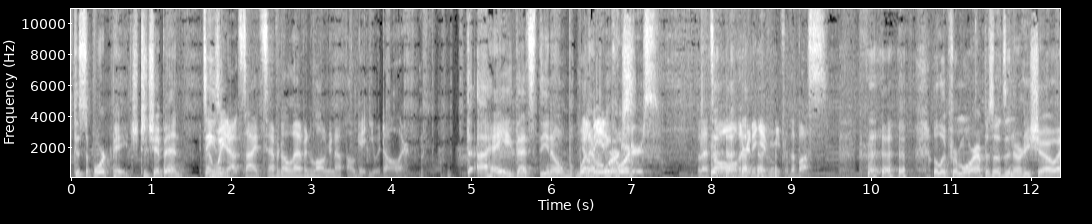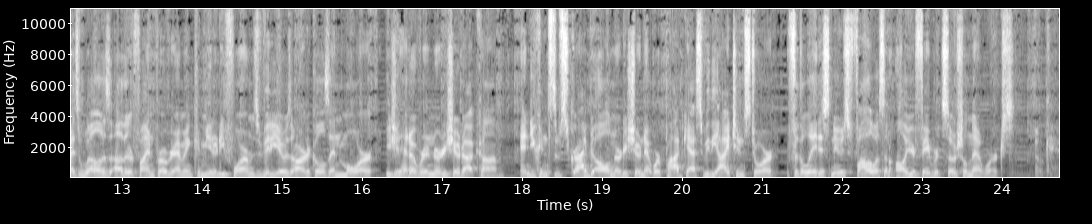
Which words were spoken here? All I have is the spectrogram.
the support page to chip in. It's I easy. wait outside 7-Eleven long enough, I'll get you a dollar. Uh, hey, that's, you know, whatever It'll be in works. quarters, but that's all they're going to give me for the bus. Well, look, for more episodes of Nerdy Show, as well as other fine programming, community forums, videos, articles, and more, you should head over to nerdyshow.com. And you can subscribe to all Nerdy Show Network podcasts via the iTunes Store. For the latest news, follow us on all your favorite social networks. Okay.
